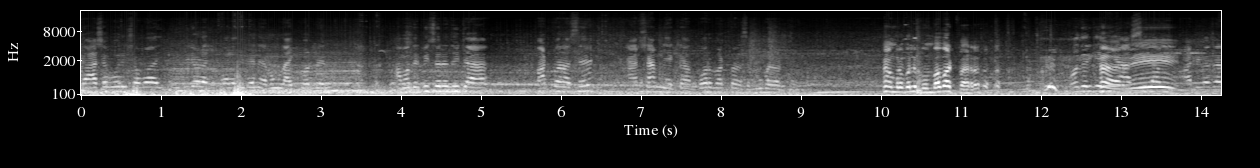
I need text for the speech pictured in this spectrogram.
তো আশা করি সবাই ভিডিওটাকে ফলো দিবেন এবং লাইক করবেন। আমাদের পিছনে দুইটা বাটপার আছে আর সামনে একটা বড় বাটপার আছে মুম্বাই বাটপার। আমরা বলি বোম্বা বাট পার ওদেরকে নিয়ে আরে। আসছিলাম আটিবাজার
